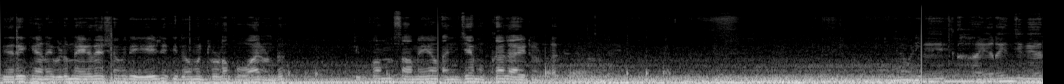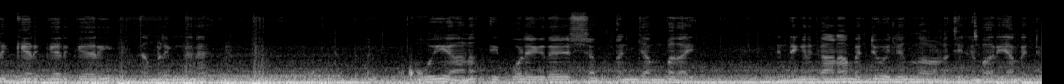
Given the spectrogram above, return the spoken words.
കയറിയൊക്കെയാണ് ഇവിടുന്ന് ഏകദേശം ഒരു ഏഴ് കിലോമീറ്ററോളം പോകാനുണ്ട് ഇപ്പം സമയം അഞ്ചേ മുക്കാലായിട്ടുണ്ട്. ഹൈ റേഞ്ച് കയറി കയറി കയറി കയറി നമ്മളിങ്ങനെ പോവുകയാണ്. ഇപ്പോൾ ഏകദേശം അഞ്ചമ്പതായി കാണാൻ പറ്റുമോ ഇല്ലെന്ന് അവിടെ ചെല്ലുമ്പോൾ അറിയാൻ പറ്റും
